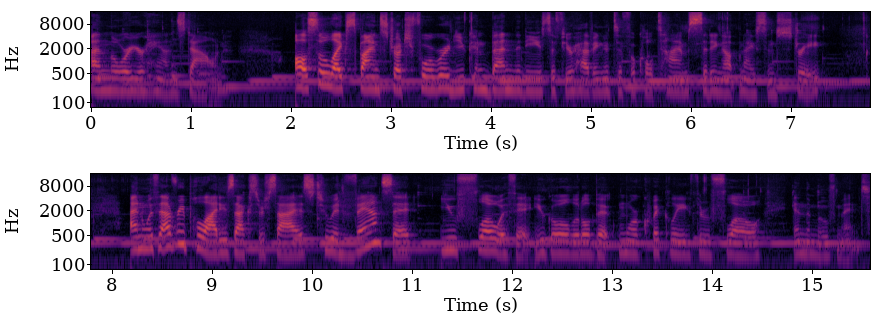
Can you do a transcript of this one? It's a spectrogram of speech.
and lower your hands down. Also, like spine stretch forward, you can bend the knees if you're having a difficult time sitting up nice and straight. And with every Pilates exercise, to advance it, you flow with it. You go a little bit more quickly through flow in the movement.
